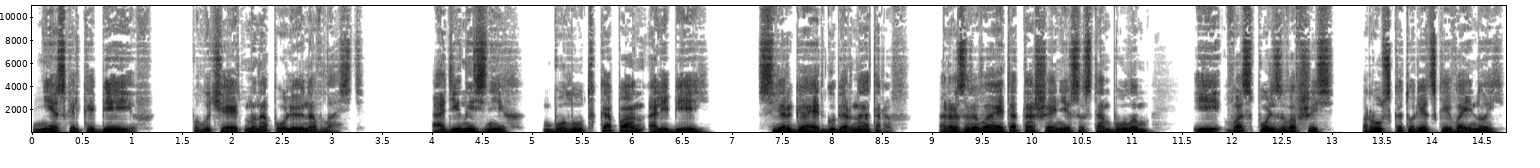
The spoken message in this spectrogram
Несколько беев получают монополию на власть. Один из них, Булут Капан Алибей, свергает губернаторов, разрывает отношения со Стамбулом и, воспользовавшись русско-турецкой войной,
